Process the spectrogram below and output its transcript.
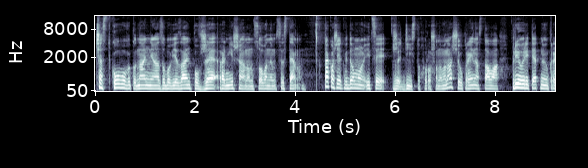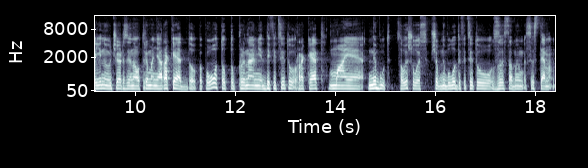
частково виконання зобов'язань по вже раніше анонсованим системам. Також, як відомо, і це вже дійсно хороша новина, що Україна стала пріоритетною країною у черзі на отримання ракет до ППО, тобто, принаймні, дефіциту ракет має не бути. Залишилось, щоб не було дефіциту з самими системами.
